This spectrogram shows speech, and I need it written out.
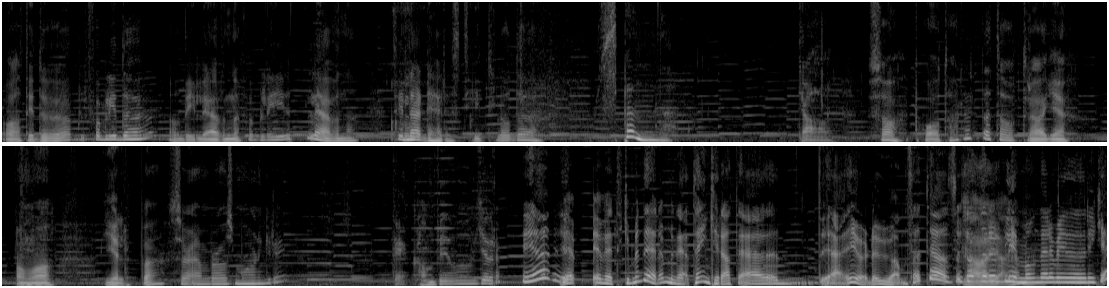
og at de døde får forblir døde, og de levende forblir levende, til det er deres tid til å dø. Spennende. Ja. Så påtar dere dette oppdraget om å hjelpe sir Ambrose Morgengry? Det kan vi jo gjøre. Ja, jeg, jeg vet ikke med dere, men jeg tenker at jeg, jeg gjør det uansett. Ja. Så kan Ja, dere bli med om dere vil eller ikke.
